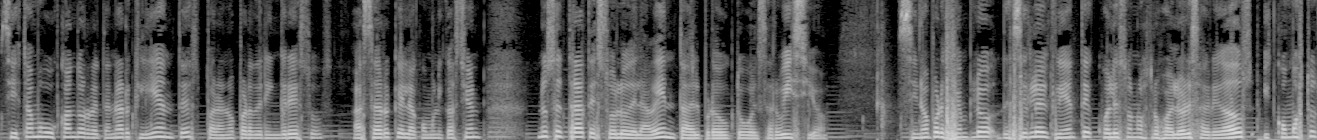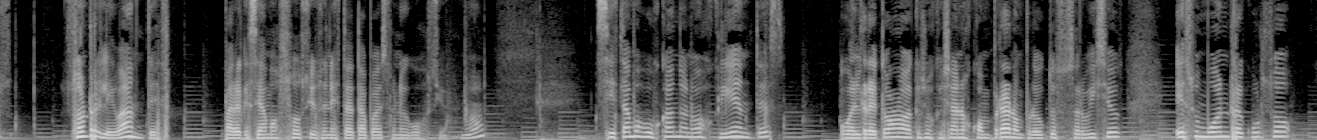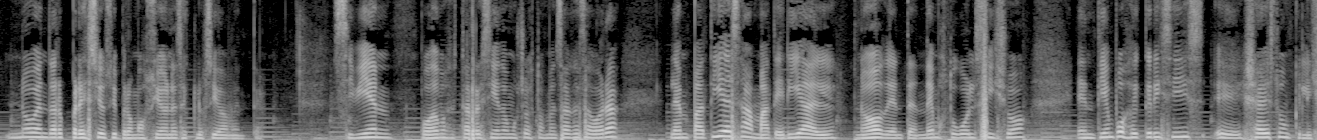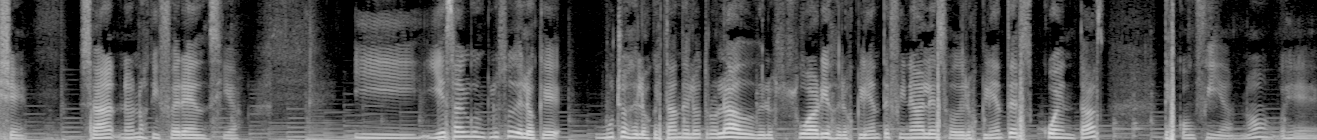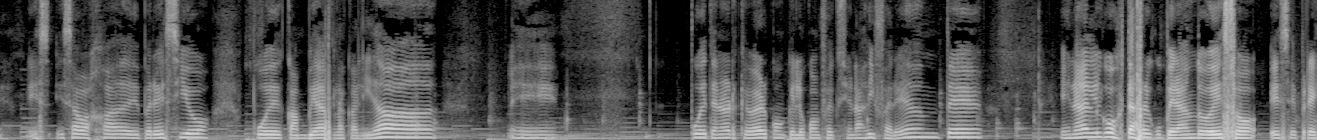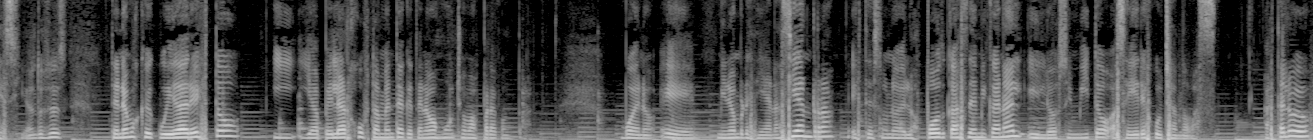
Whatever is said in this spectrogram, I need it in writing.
Si estamos buscando retener clientes para no perder ingresos, hacer que la comunicación no se trate solo de la venta del producto o el servicio, sino, por ejemplo, decirle al cliente cuáles son nuestros valores agregados y cómo estos son relevantes para que seamos socios en esta etapa de su negocio. Si estamos buscando nuevos clientes o el retorno de aquellos que ya nos compraron productos o servicios, es un buen recurso no vender precios y promociones exclusivamente. Si bien podemos estar recibiendo muchos de estos mensajes ahora, la empatía esa material, ¿no? De entendemos tu bolsillo, en tiempos de crisis eh, ya es un cliché, ya no nos diferencia. Y, es algo incluso de lo que muchos de los que están del otro lado, de los usuarios, de los clientes finales o de los clientes cuentas, desconfían, ¿no? Eh, es, esa bajada de precio puede cambiar la calidad, eh, puede tener que ver con que lo confeccionás diferente, en algo estás recuperando eso, ese precio. Entonces tenemos que cuidar esto y apelar justamente a que tenemos mucho más para contar. Bueno, eh, mi nombre es Diana Sierra, este es uno de los podcasts de mi canal y los invito a seguir escuchando más. Hasta luego.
